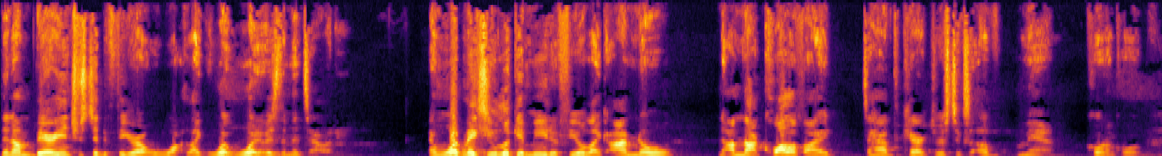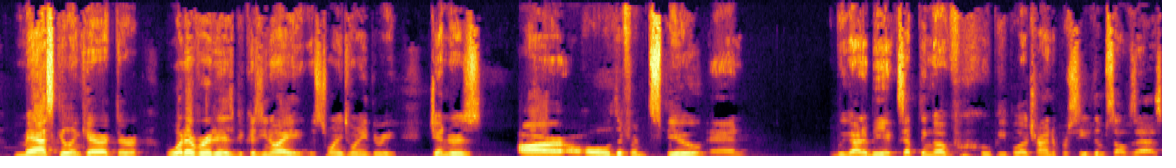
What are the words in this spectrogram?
then I'm very interested to figure out what, like, what, what is the mentality, and what makes you look at me to feel like I'm no, I'm not qualified to have the characteristics of man, quote unquote, masculine character, whatever it is. Because you know, hey, it's 2023. Genders are a whole different spew, and we got to be accepting of who people are trying to perceive themselves as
